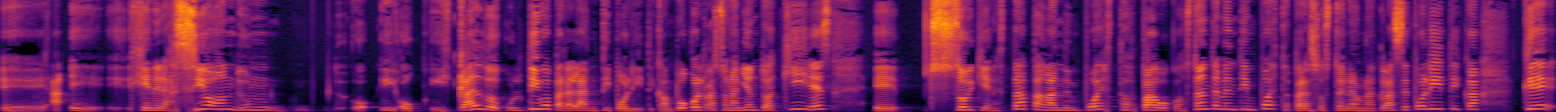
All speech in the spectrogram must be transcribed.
eh, eh, generación de un, y, caldo de cultivo para la antipolítica. Un poco el razonamiento aquí es, eh, soy quien está pagando impuestos, pago constantemente impuestos para sostener una clase política que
